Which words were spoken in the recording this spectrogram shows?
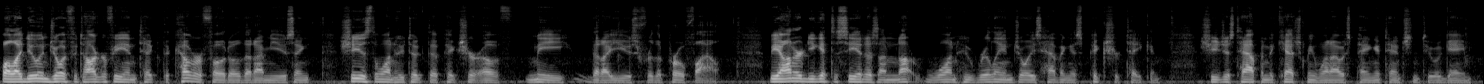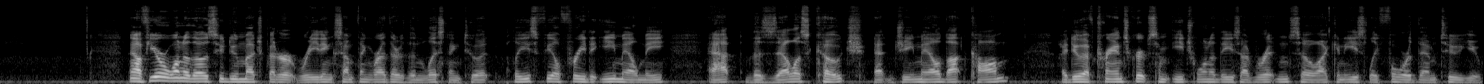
While I do enjoy photography and take the cover photo that I'm using, she is the one who took the picture of me that I use for the profile. Be honored you get to see it as I'm not one who really enjoys having his picture taken. She just happened to catch me when I was paying attention to a game. Now, if you are one of those who do much better at reading something rather than listening to it, please feel free to email me at thezealouscoach at gmail.com. I do have transcripts from each one of these I've written, so I can easily forward them to you.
